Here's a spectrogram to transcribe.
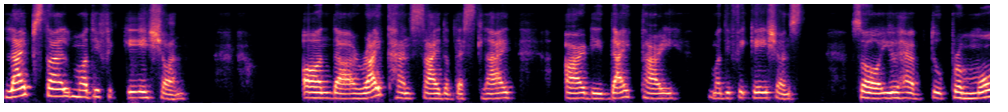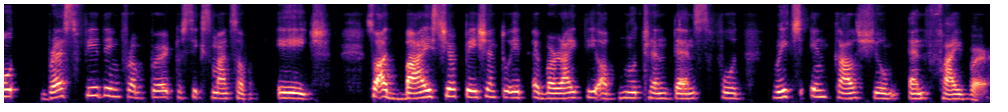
lifestyle modification on the right-hand side of the slide are the dietary modifications. So you have to promote breastfeeding from birth to six months of age. So advise your patient to eat a variety of nutrient-dense food rich in calcium and fiber.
